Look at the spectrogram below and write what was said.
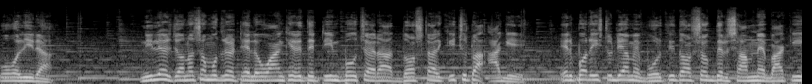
কোহলিরা। নীলের জনসমুদ্রে ঠেলে ওয়াংখেড়েতে টিম পৌঁছায় রাত দশটার কিছুটা আগে। এরপর স্টেডিয়ামে ভর্তি দর্শকদের সামনে বাকি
